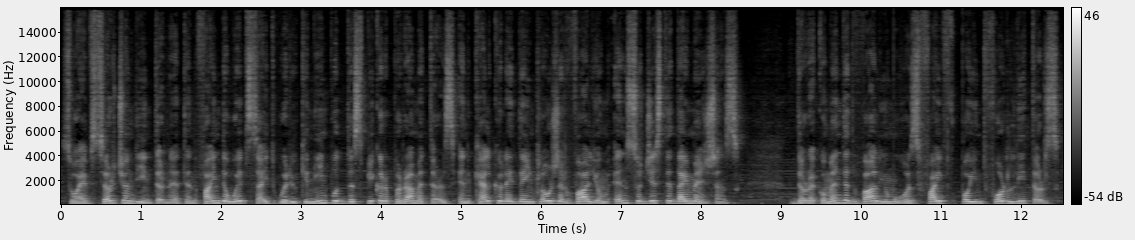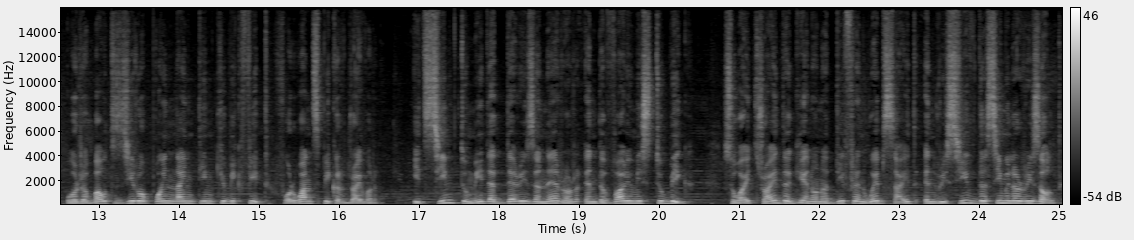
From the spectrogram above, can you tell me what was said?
So I've searched on the internet and find a website where you can input the speaker parameters and calculate the enclosure volume and suggested dimensions. The recommended volume was 5.4 liters or about 0.19 cubic feet for one speaker driver. It seemed to me that there is an error and the volume is too big, so I tried again on a different website and received a similar result.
